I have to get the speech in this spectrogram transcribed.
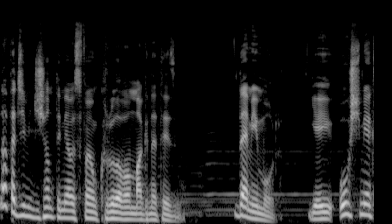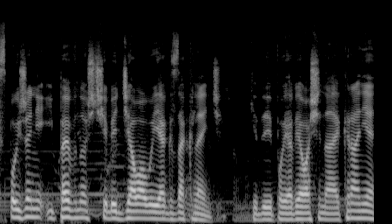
Lata 90. miały swoją królową magnetyzmu. Demi Moore. Jej uśmiech, spojrzenie i pewność siebie działały jak zaklęcie. Kiedy pojawiała się na ekranie,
